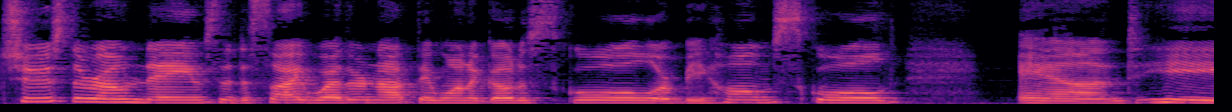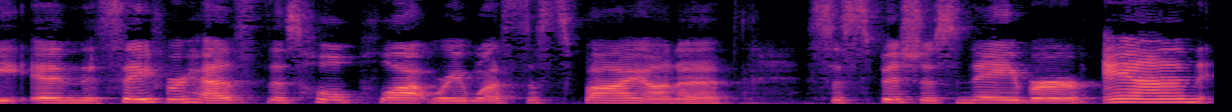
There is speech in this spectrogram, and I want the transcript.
choose their own names and decide whether or not they want to go to school or be homeschooled. And he and Safer has this whole plot where he wants to spy on a suspicious neighbor. And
